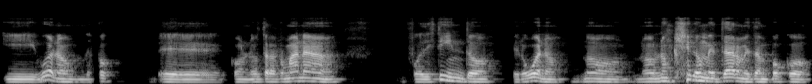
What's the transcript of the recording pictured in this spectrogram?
Y bueno, después eh, con la otra hermana fue distinto, pero bueno, no, no, no quiero meterme tampoco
